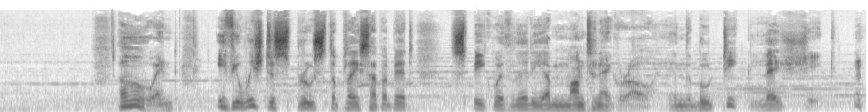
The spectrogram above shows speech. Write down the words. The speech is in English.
Oh, and if you wish to spruce the place up a bit, speak with Lydia Montenegro in the boutique Le Chic.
